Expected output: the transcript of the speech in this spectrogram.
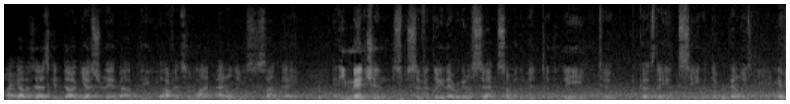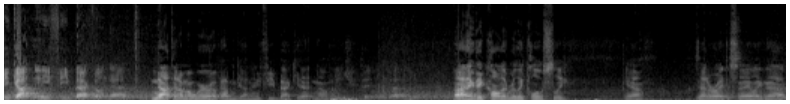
Mike, I was asking Doug yesterday about the offensive line penalties Sunday, and he mentioned specifically they were going to send some of them into the league to because they didn't see that there were penalties. Have you gotten any feedback on that? Not that I'm aware of. Haven't gotten any feedback yet. No. What did you think? I think they called it really closely. Yeah. Is that all right to say like that?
